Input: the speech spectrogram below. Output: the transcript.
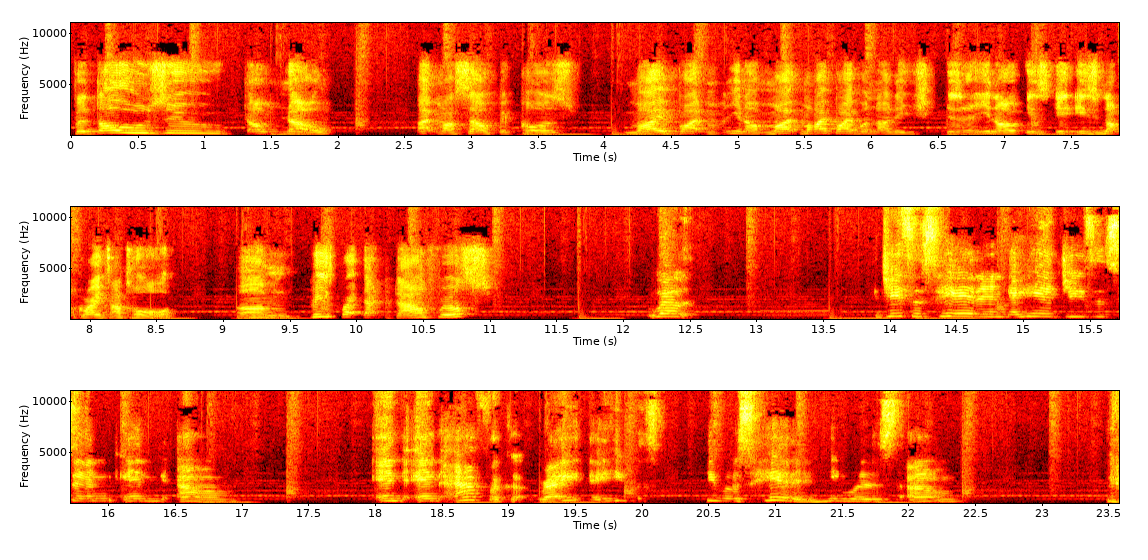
for those who don't know, like myself, because my Bi- you know my, my Bible knowledge is you know is is not great at all. Um, please break that down for us. Well, Jesus hid and they hid Jesus in in um in in Africa, right? He was he was hidden. He was um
